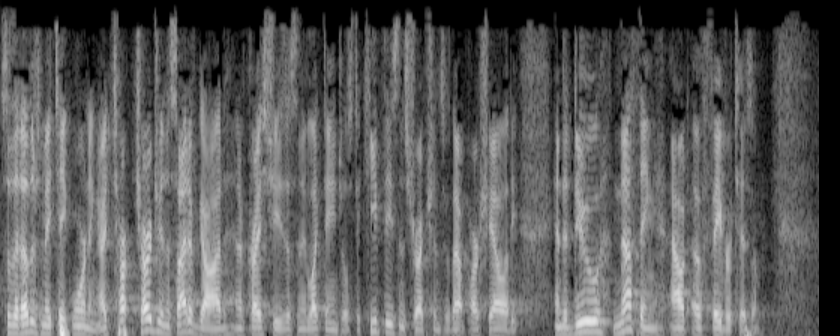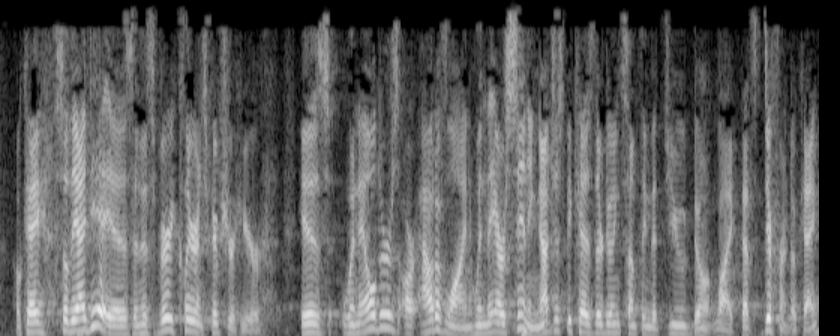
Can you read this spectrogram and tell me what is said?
so that others may take warning. I charge you in the sight of God and of Christ Jesus and the elect angels to keep these instructions without partiality, and to do nothing out of favoritism. Okay, so the idea is, and it's very clear in Scripture here, is when elders are out of line, when they are sinning, not just because they're doing something that you don't like. That's different, okay?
